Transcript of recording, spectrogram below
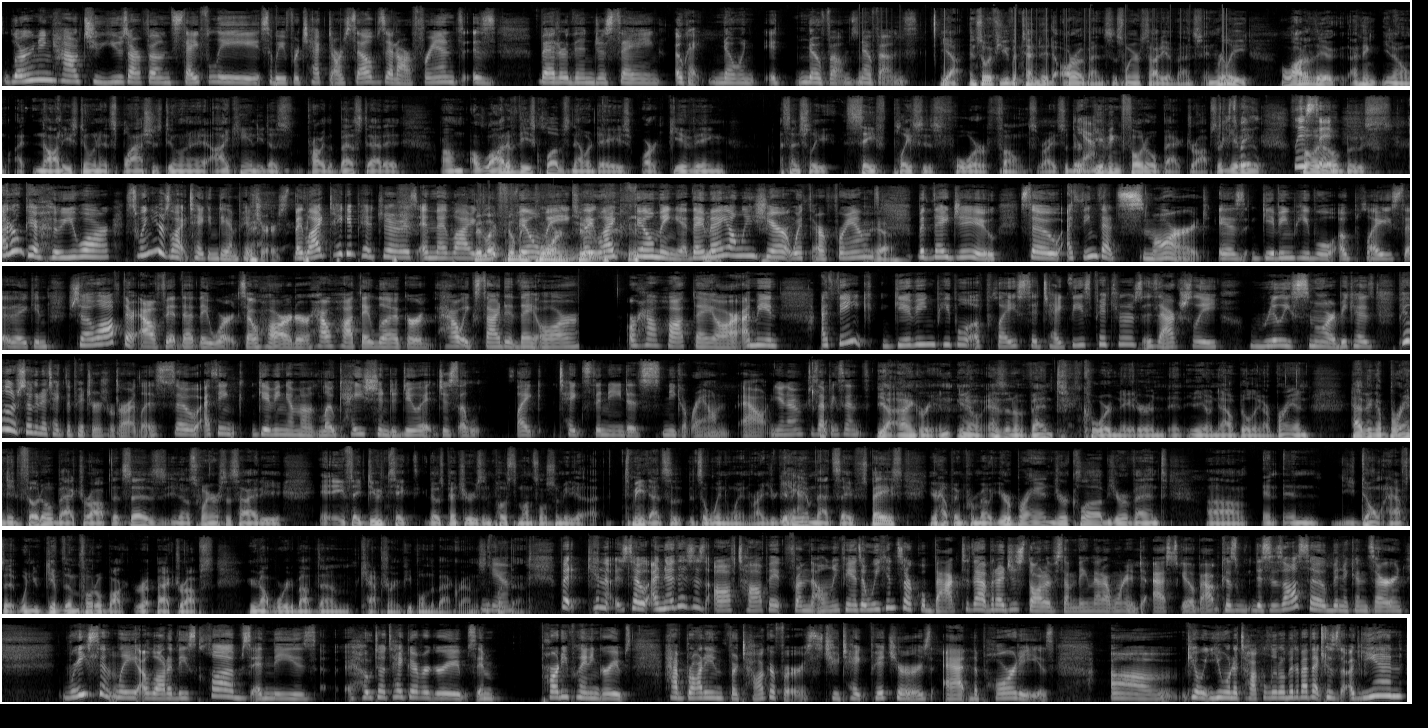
learning how to use our phones safely so we protect ourselves and our friends is better than just saying, okay, no one, it, no phones, no phones. Yeah. And so if you've attended our events, the Swinger Society events, and really a lot of the, I think, you know, Naughty's doing it, Splash is doing it, Eye Candy does probably the best at it. Um, a lot of these clubs nowadays are giving essentially safe places for phones, right? So they're Yeah. giving photo backdrops, they're we- giving listen, photo booths. I don't care who you are. Swingers like taking damn pictures. They like taking pictures and they like They like filming too. They like filming it. They may only share it with their friends, Yeah. but they do. So I think that's smart is giving people a place that they can show off their outfit that they worked so hard or how hot they look or how excited they are. Or how hot they are. I mean, I think giving people a place to take these pictures is actually really smart because people are still going to take the pictures regardless. So I think giving them a location to do it just uh, like takes the need to sneak around out, you know? Does that make sense? Yeah, I agree. And you know, as an event coordinator and, and you know, now building our brand, having a branded photo backdrop that says, you know, Swinger Society, if they do take those pictures and post them on social media, to me, that's a, it's a win-win, right? You're giving Yeah. them that safe space. You're helping promote your brand, your club, your event. Uh, and, and you don't have to, when you give them photo back, backdrops, you're not worried about them capturing people in the background and stuff Yeah. like that. But can so I know this is off topic from the OnlyFans, and we can circle back to that. But I just thought of something that I wanted to ask you about because this has also been a concern recently. A lot of these clubs and these hotel takeover groups and party planning groups have brought in photographers to take pictures at the parties. Um, can we, you want to talk a little bit about that? Because again,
